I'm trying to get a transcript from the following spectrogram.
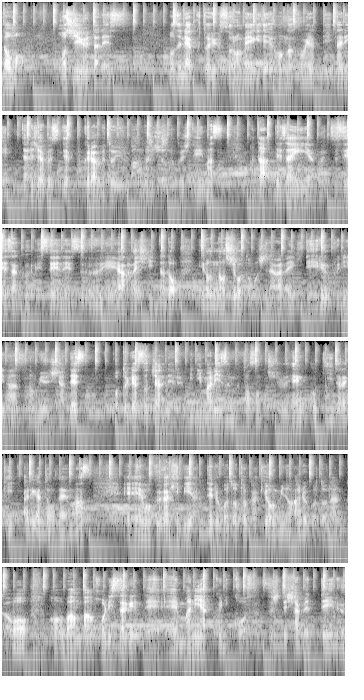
どうも星優太です。ポズニャックというソロ名義で音楽をやっていたりダルジャブステップクラブというバンドに所属しています。またデザインやグッズ制作 SNS 運営や配信などいろんなお仕事もしながら生きているフリーランスのミュージシャンです。ポッドキャストチャンネルミニマリズムとその周辺お聴きいただきありがとうございます、えー、僕が日々やってることとか興味のあることなんかをバンバン掘り下げて、えー、マニアックに考察して喋っている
